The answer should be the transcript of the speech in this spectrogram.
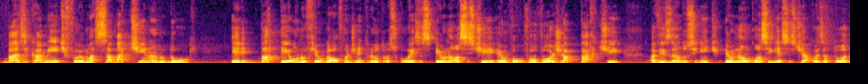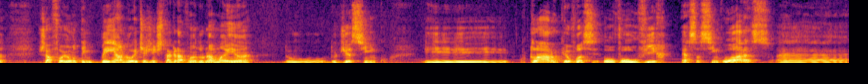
Basicamente foi uma sabatina no Doug. Ele bateu no Phil Golfond, entre outras coisas. Eu não assisti, eu vou, vou, vou já partir avisando o seguinte: eu não consegui assistir a coisa toda. Já foi ontem bem à noite, a gente está gravando na manhã do, do dia 5. E claro que eu vou, vou ouvir essas 5 horas, é,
